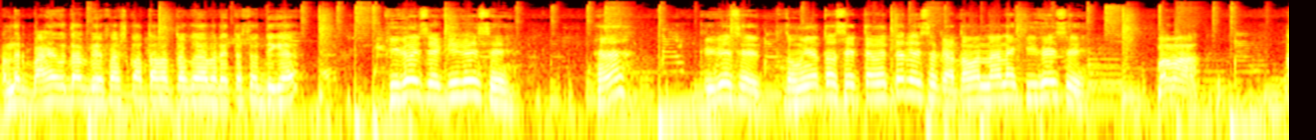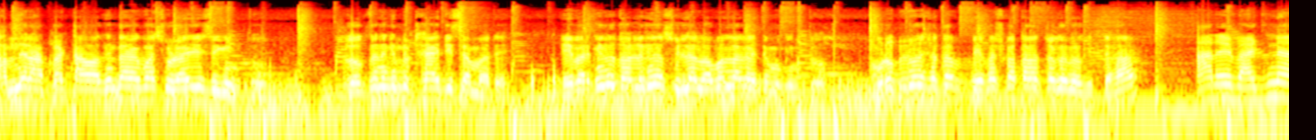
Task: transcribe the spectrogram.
আমাদের বাহে উদা বেফাস কথাবার্তা কই আবার এত দিকে কি কইছে কি কইছে? হ্যাঁ? কি কইছে? তুমি এত সেটা মেতে রয়েছো কা তোমার নানা কি কইছে? মামা আপনার আব্বার টাওয়া কিন্তু একবার ছুড়াই দিয়েছে কিন্তু। লোকজনে কিন্তু ঠেয়াই দিছে আমারে। এবার কিন্তু ধরলে কিন্তু সুইলা লবণ লাগাই দেবো কিন্তু। মুরব্বীর সাথে বেফাস কথাবার্তা করব কিন্তু হ্যাঁ? আরে বাইক না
